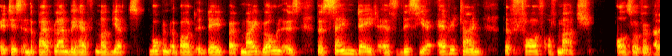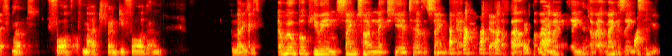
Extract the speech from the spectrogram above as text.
It is in the pipeline. We have not yet spoken about a date, but my goal is the same date as this year, every time the 4th of March. Also the third, fourth of March 24 then. Amazing. Okay. I will book you in same time next year to have the same chat Yeah. about, about magazine about magazine two.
